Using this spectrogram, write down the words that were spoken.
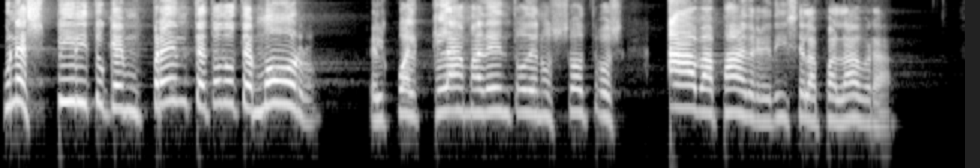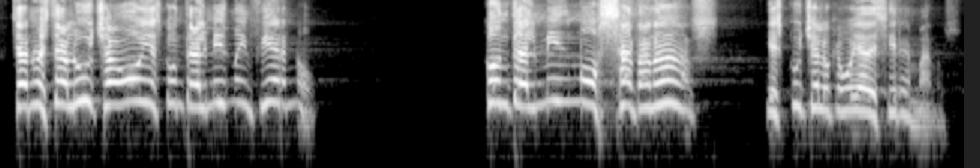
un espíritu que enfrente todo temor, el cual clama dentro de nosotros, Abba Padre, dice la palabra. O sea, nuestra lucha hoy es contra el mismo infierno, contra el mismo Satanás. Y escuche lo que voy a decir, hermanos.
